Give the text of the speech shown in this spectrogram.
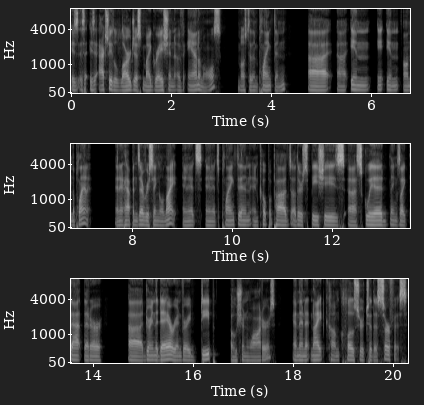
is, is, is, actually the largest migration of animals, most of them plankton, uh, uh, in in on the planet, and it happens every single night. And it's and it's plankton and copepods, other species, uh, squid, things like that that are uh, during the day are in very deep ocean waters, and then at night come closer to the surface.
